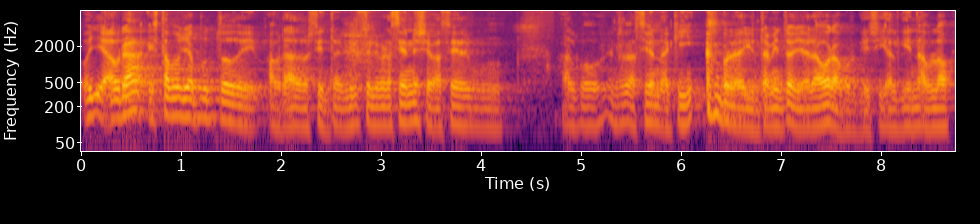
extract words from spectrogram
Oye, ahora estamos ya a punto de. Habrá 200.000 celebraciones, se va a hacer algo en relación aquí por el ayuntamiento ya era hora, porque si alguien ha hablado,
